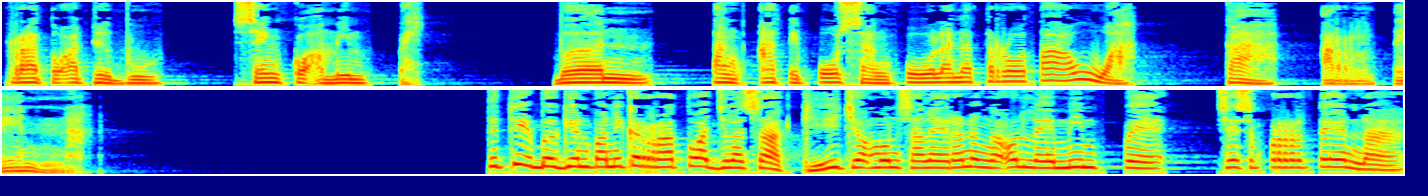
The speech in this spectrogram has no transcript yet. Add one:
rato adebu, sengko amimpeh. Ben tang ate posang pola na tero tawa ka artena. Teti bagian panika ratu jelas lagi, jak mon salera na nga oleh mimpe, se sepertena,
